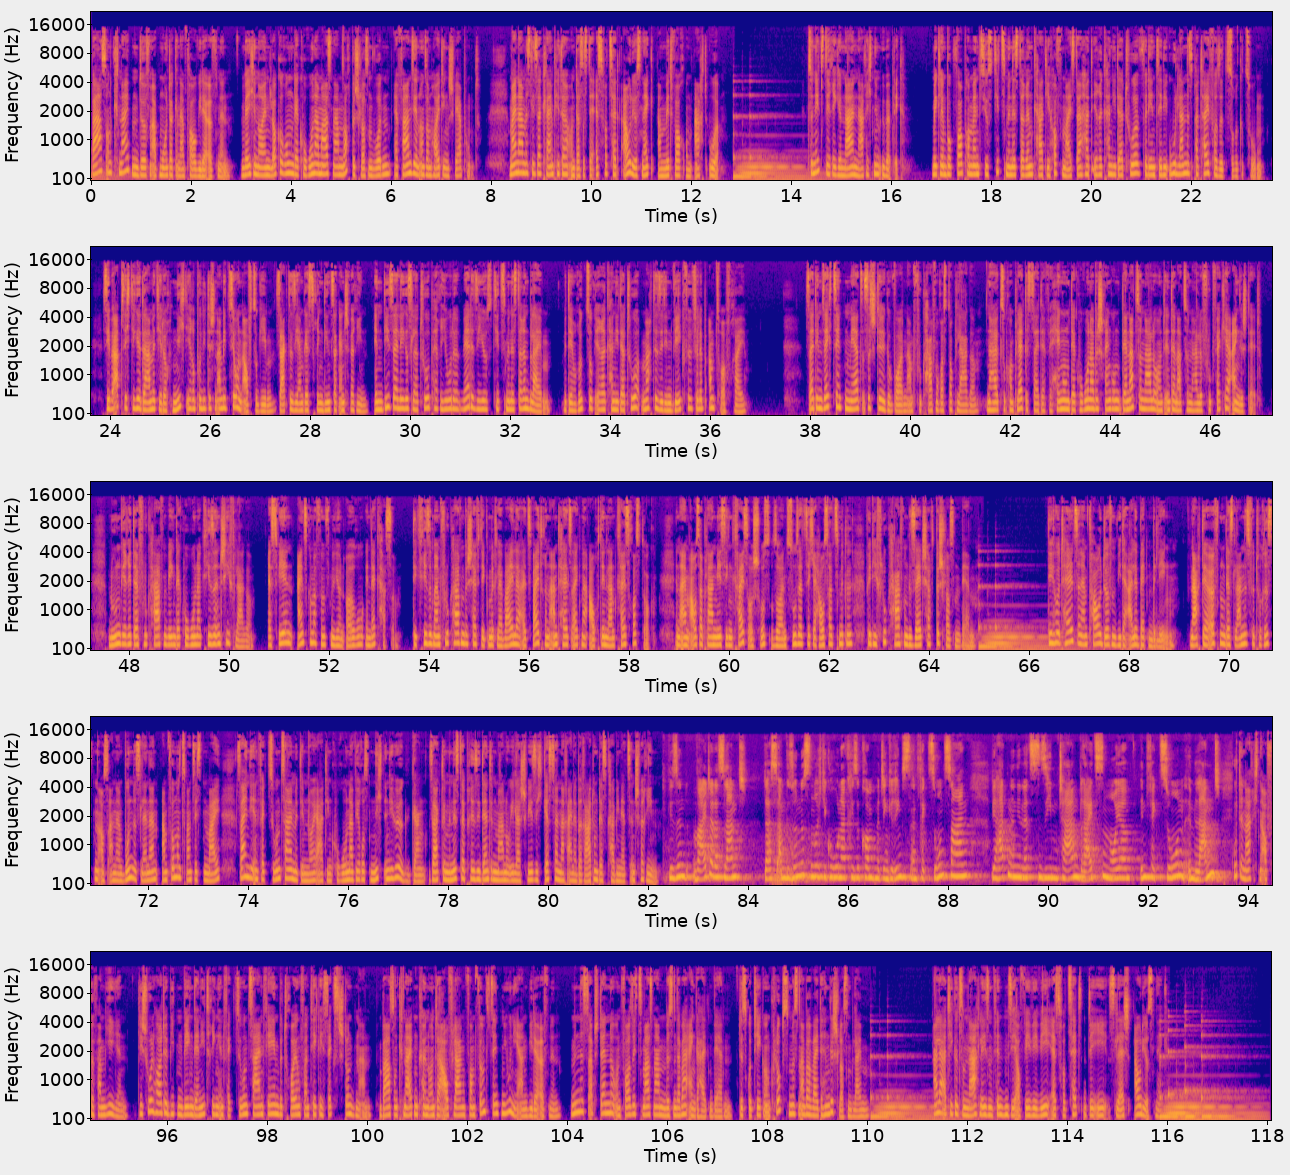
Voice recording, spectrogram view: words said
Bars und Kneipen dürfen ab Montag in MV wieder öffnen. Welche neuen Lockerungen der Corona-Maßnahmen noch beschlossen wurden, erfahren Sie in unserem heutigen Schwerpunkt. Mein Name ist Lisa Kleinpeter und das ist der SVZ Audiosnack am Mittwoch um 8 Uhr. Zunächst die regionalen Nachrichten im Überblick. Mecklenburg-Vorpommerns Justizministerin Kathi Hoffmeister hat ihre Kandidatur für den CDU-Landesparteivorsitz zurückgezogen. Sie beabsichtige damit jedoch nicht, ihre politischen Ambitionen aufzugeben, sagte sie am gestrigen Dienstag in Schwerin. In dieser Legislaturperiode werde sie Justizministerin bleiben. Mit dem Rückzug ihrer Kandidatur machte sie den Weg für Philipp Amthor frei. Seit dem 16. März ist es still geworden am Flughafen Rostock-Lage. Nahezu komplett ist seit der Verhängung der Corona-Beschränkung der nationale und internationale Flugverkehr eingestellt. Nun gerät der Flughafen wegen der Corona-Krise in Schieflage. Es fehlen 1,5 Millionen Euro in der Kasse. Die Krise beim Flughafen beschäftigt mittlerweile als weiteren Anteilseigner auch den Landkreis Rostock. In einem außerplanmäßigen Kreisausschuss sollen zusätzliche Haushaltsmittel für die Flughafengesellschaft beschlossen werden. Die Hotels in MV dürfen wieder alle Betten belegen. Nach der Eröffnung des Landes für Touristen aus anderen Bundesländern am 25. Mai seien die Infektionszahlen mit dem neuartigen Coronavirus nicht in die Höhe gegangen, sagte Ministerpräsidentin Manuela Schwesig gestern nach einer Beratung des Kabinetts in Schwerin. Wir sind weiter das Land, das am gesündesten durch die Corona-Krise kommt mit den geringsten Infektionszahlen. Wir hatten in den letzten sieben Tagen 13 neue Infektionen im Land. Gute Nachrichten auch für Familien. Die Schulhorte bieten wegen der niedrigen Infektionszahlen Ferienbetreuung von täglich sechs Stunden an. Bars und Kneipen können unter Auflagen vom 15. Juni an wieder öffnen. Mindestabstände und Vorsichtsmaßnahmen müssen dabei eingehalten werden. Diskotheken und Clubs müssen aber weiterhin geschlossen bleiben. Alle Artikel zum Nachlesen finden Sie auf www.svz.de slash audiosnack.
